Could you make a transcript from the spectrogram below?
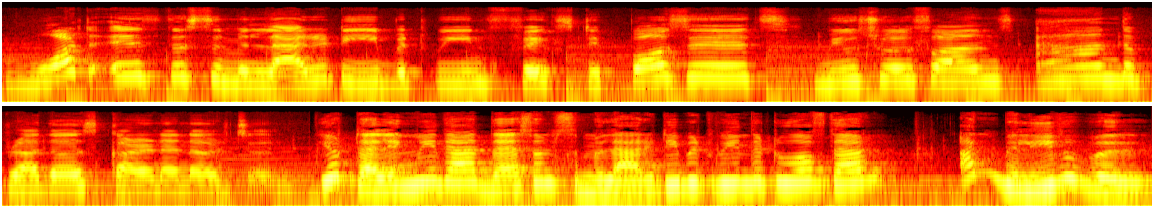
what is the similarity between fixed deposits, mutual funds, and the brothers Karan and Arjun? You're telling me that there's some similarity between the two of them? Unbelievable.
